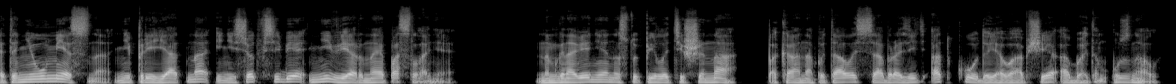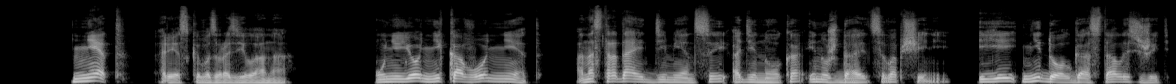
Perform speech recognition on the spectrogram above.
Это неуместно, неприятно и несет в себе неверное послание. На мгновение наступила тишина, пока она пыталась сообразить, откуда я вообще об этом узнал. «Нет», — резко возразила она. «У нее никого нет. Она страдает деменцией, одинока и нуждается в общении. И ей недолго осталось жить.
